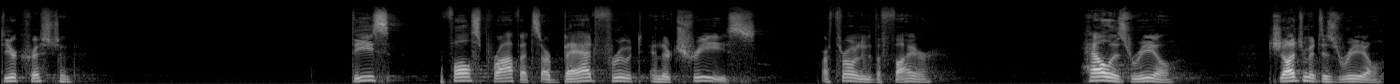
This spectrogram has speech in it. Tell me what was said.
Dear Christian, these false prophets are bad fruit, and their trees are thrown into the fire. Hell is real, judgment is real.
